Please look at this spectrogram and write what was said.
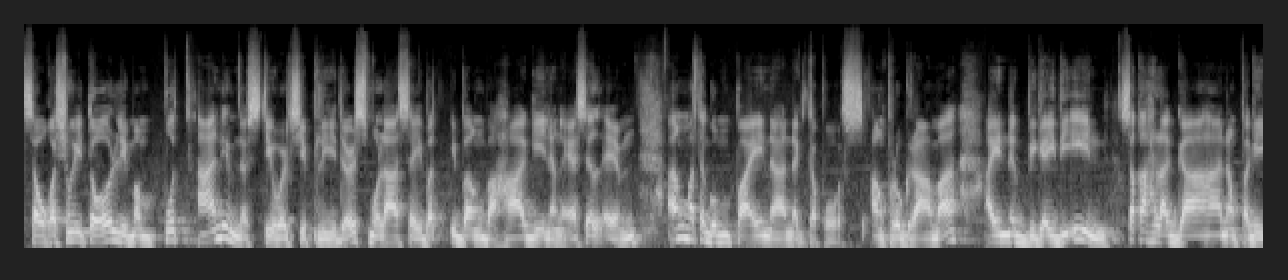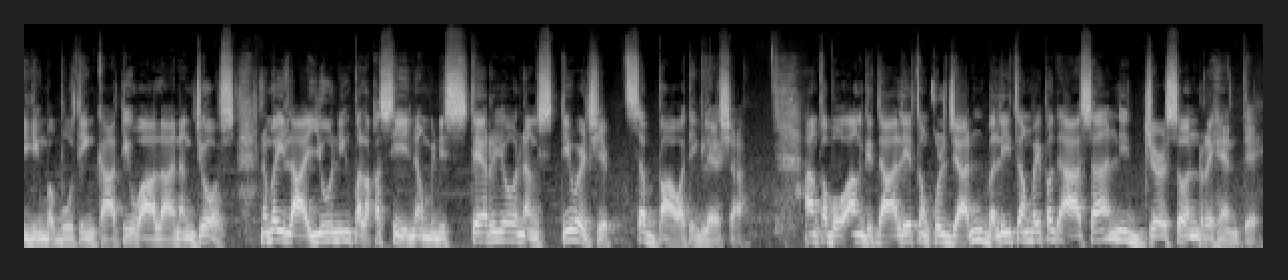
Sa okasyong ito, 56 na stewardship leaders mula sa iba't ibang bahagi ng SLM ang matagumpay na nagtapos. Ang programa ay nagbigay diin sa kahalagahan ng pagiging mabuting katiwala ng Diyos na may layuning palakasin ng ministeryo ng stewardship sa bawat iglesia. Ang kabuang detalye tungkol dyan, balitang may pag-asa ni Gerson Rehente.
